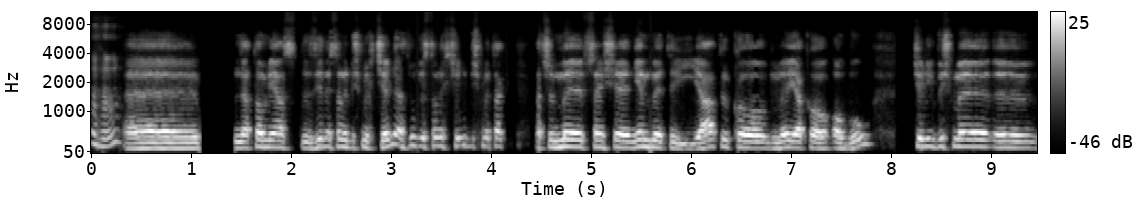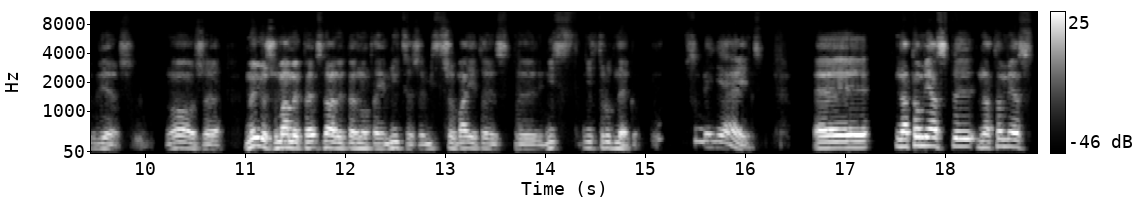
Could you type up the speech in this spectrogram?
mhm. E, Natomiast z jednej strony byśmy chcieli, a z drugiej strony chcielibyśmy tak, znaczy my, w sensie nie my, ty i ja, tylko my jako ogół, chcielibyśmy, y, wiesz, no, że my już mamy, znamy pewną tajemnicę, że mistrzowanie to jest y, nic, nic trudnego. W sumie nie jest. E, Natomiast, y, natomiast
